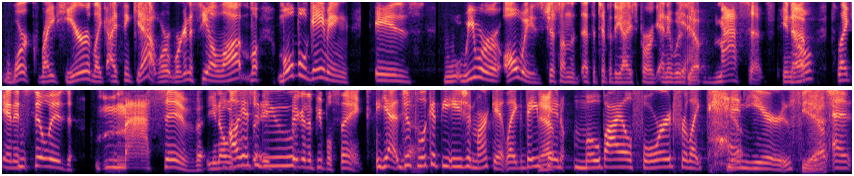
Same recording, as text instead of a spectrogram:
work right here. Like, I think yeah, we're we're going to see a lot. Mo- mobile gaming is we were always just on the at the tip of the iceberg, and it was Yep. massive. You know, like, and it mm. still is massive. You know, All you have to do- bigger than people think. Yeah, just look at the Asian market. Like they've Yep. been mobile forward for like 10 years. Yes. And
